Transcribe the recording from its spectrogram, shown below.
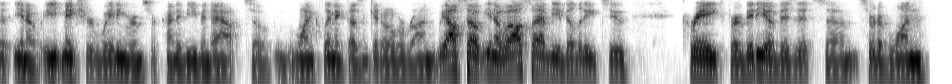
uh, you know, make sure waiting rooms are kind of evened out, so one clinic doesn't get overrun. We also, you know, we also have the ability to create for video visits um, sort of one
